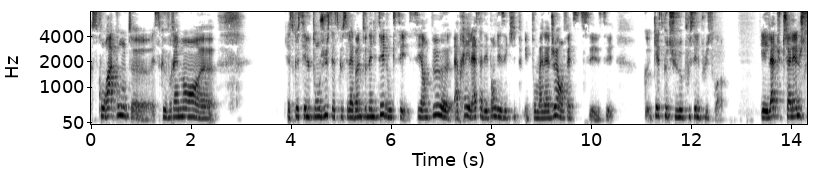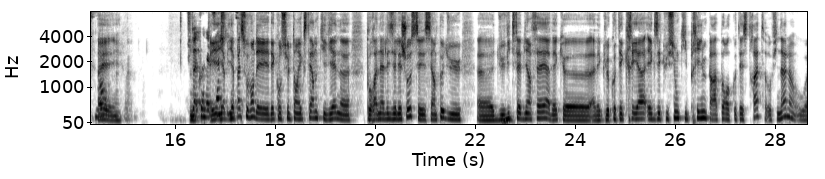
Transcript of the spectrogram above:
ce qu'on raconte, est-ce que vraiment est-ce que c'est le ton juste? Est-ce que c'est la bonne tonalité? Donc c'est c'est un peu euh, après et là ça dépend des équipes et de ton manager en fait. C'est c'est qu'est-ce que tu veux pousser le plus quoi? Et là tu challenges souvent. Tu dois mm. connaître et Il n'y a, pas souvent des, des, consultants externes qui viennent euh, pour analyser les choses. C'est, c'est un peu du, euh, du vite fait bien fait avec, avec le côté créa exécution qui prime par rapport au côté strat au final ou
